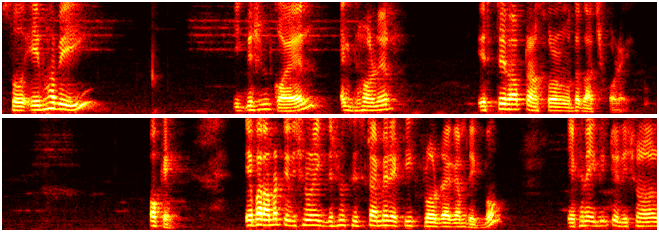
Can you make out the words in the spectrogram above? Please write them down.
সো এভাবেই ইগনিশন কয়েল এক ধরনের স্টেপ আপ ট্রান্সফারের মতো কাজ করে। ওকে এবার আমরা ট্রেডিশনাল ইগনিশন সিস্টেমের একটি ফ্লো ডায়াগ্রাম দেখব। এখানে একটি ট্রেডিশনাল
